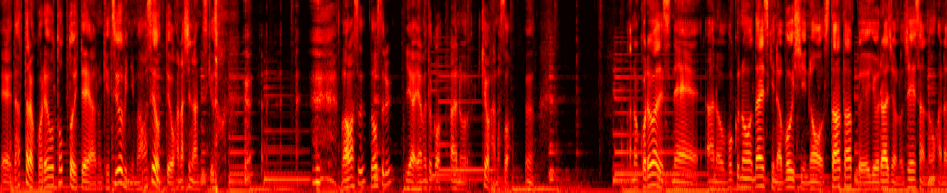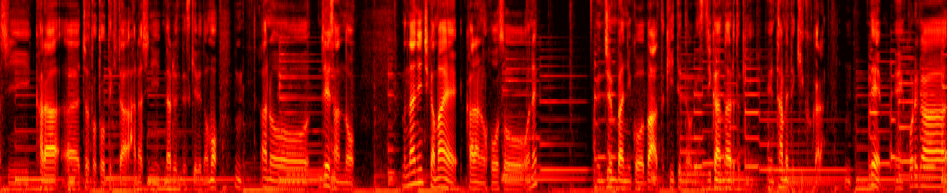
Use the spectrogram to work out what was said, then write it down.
えー、だったらこれを取っといてあの月曜日に回せよっていうお話なんですけど。回す？どうする？いややめとこう。あの今日話そう。うん。あのこれはですねあの僕の大好きな Voicy のスタートアップ営業ラジオの J さんのお話からちょっと取ってきた話になるんですけれども、うん、あの J さんの何日か前からの放送をね順番にこうバーッと聞いてたわけです。時間のある時に、え貯めて聞くから、うん、で、えこれが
